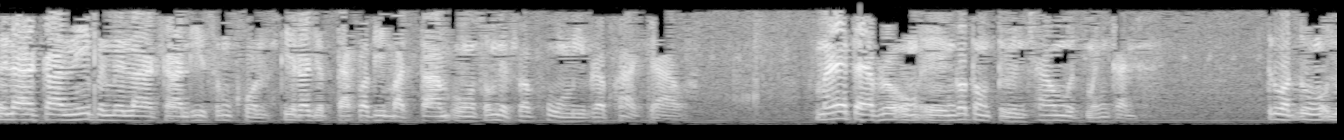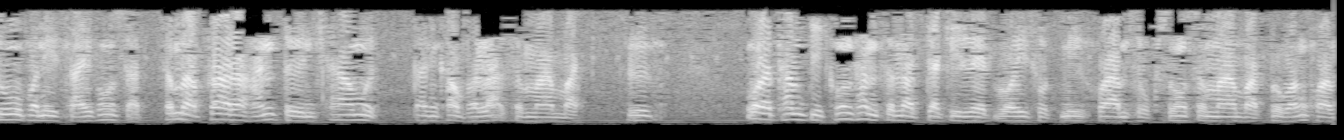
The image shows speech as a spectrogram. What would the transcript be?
เวลาการนี้เป็นเวลาการที่สมควรที่เราจะตัปฏิบัติตามองค์สมเด็จพระผู้มีพระภาคเจ้า แม้แต่พระองค์เองก็ต้องตื่นเช้ามืดเหมือนกัน ตรวจดูดูปณิสัยของสัตว์สำหรับพระอรหันต์ตื่นเช้ามืดท่านเข้าพระสมาบัติคือว่าทำจิตของท่านสลัดจากกิเลสบริสุทธิ์มีความสุขทรงสมาบัติเพื่อหวังความ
